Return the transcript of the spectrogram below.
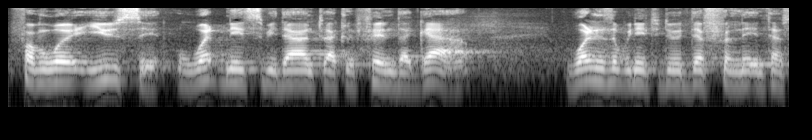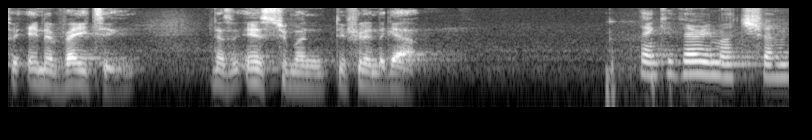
from where you sit, what needs to be done to actually fill the gap? What is it we need to do differently in terms of innovating as an instrument to fill in the gap? Thank you very much. Um,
